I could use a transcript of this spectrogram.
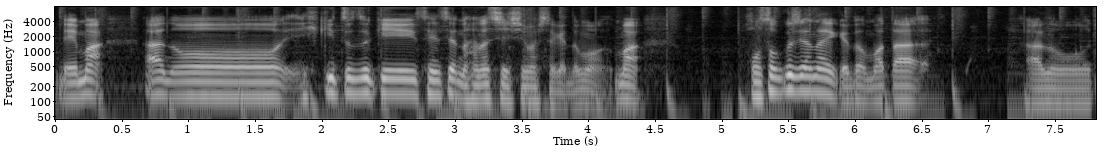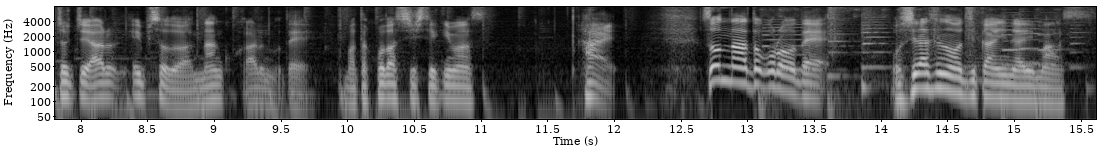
でまああのー、引き続き先生の話しましたけども。まあ補足じゃないけどまたあのー、ちょいちょいあるエピソードは何個かあるので。また小出ししてきます。はい。そんなところでお知らせの時間になります。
